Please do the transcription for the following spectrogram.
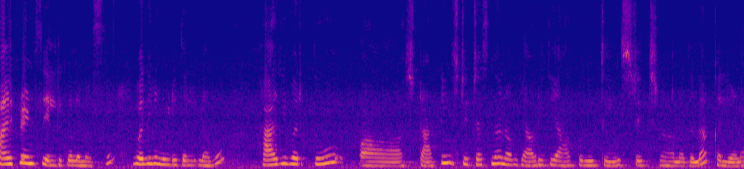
ಹಾಯ್ ಫ್ರೆಂಡ್ಸ್ ಎಲ್ರಿಗೂ ನಮಸ್ತೆ. ಇವತ್ತಿನ ವಿಡಿಯೋದಲ್ಲಿ ನಾವು ಹ್ಯಾರಿ ವರ್ಕ್ದು ಸ್ಟಾರ್ಟಿಂಗ್ ಸ್ಟಿಚಸ್ನ ನಾವು ಯಾವ ರೀತಿ ಹಾಕೋದು ಚೈನ್ ಸ್ಟಿಚ್ನ ಅನ್ನೋದನ್ನು ಕಲಿಯೋಣ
